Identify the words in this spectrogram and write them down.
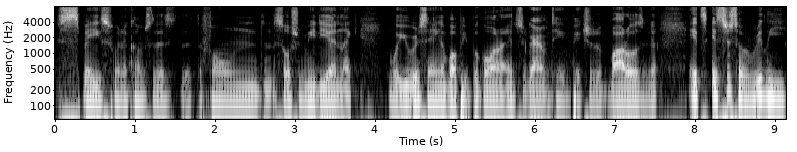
space when it comes to this the, the phones and the social media and like what you were saying about people going on Instagram and taking pictures with bottles and it's it's just a really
